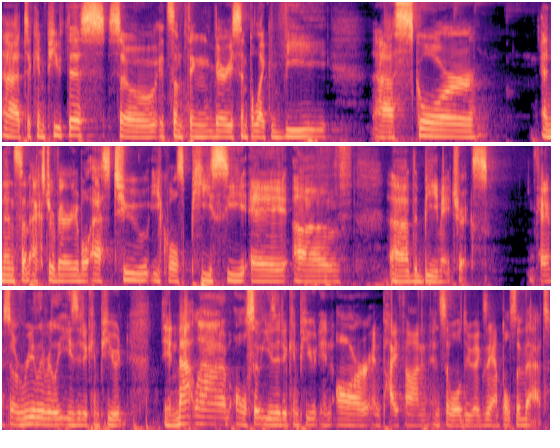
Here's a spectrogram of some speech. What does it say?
uh, to compute this. So it's something very simple like V uh, score, and then some extra variable S2 equals PCA of uh, the B matrix. Okay, so really, really easy to compute in MATLAB, also easy to compute in R and Python, and so we'll do examples of that.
